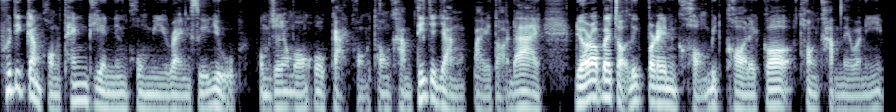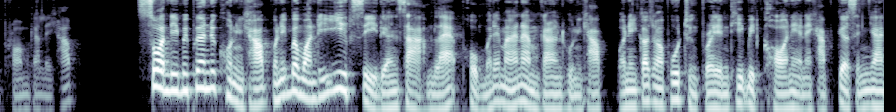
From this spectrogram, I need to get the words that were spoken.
พฤติกรรมของแท่งเทียนยังคงมีแรงซื้ออยู่ ผมจะยังมองโอกาสของทองคำที่จะยังไปต่อได้ เดี๋ยวเราไปเจาะลึกประเด็นของบิตคอยและก็ทองคำในวันนี้พร้อมกันเลยครับ สวัสดีเพื่อนๆทุกคนครับ วันนี้เป็นวันที่ 24 เดือน 3 และผมไม่ได้มาแนะนำการลงทุนครับ วันนี้ก็จะมาพูดถึงประเด็นที่บิตคอยเนี่ยนะครับเกิดสัญญาณ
